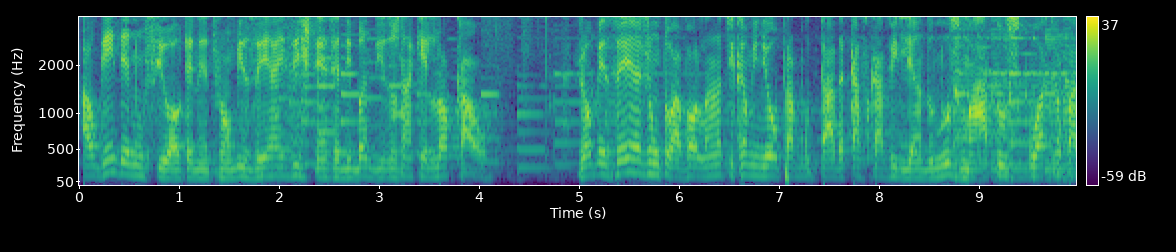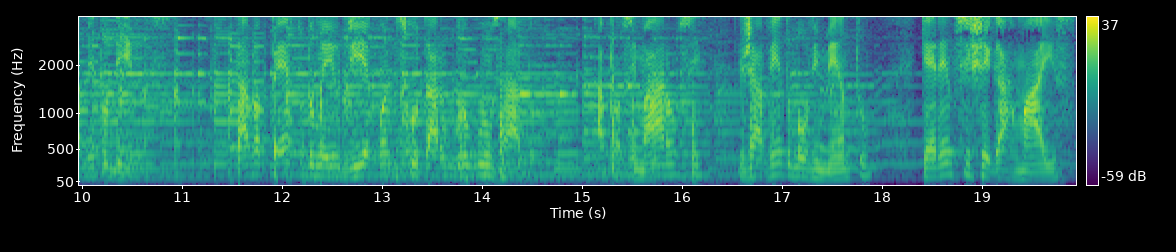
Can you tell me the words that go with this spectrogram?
Alguém denunciou ao tenente João Bezerra a existência de bandidos naquele local. João Bezerra juntou a volante e caminhou para a butada cascavilhando nos matos o acampamento deles. Estava perto do meio-dia quando escutaram um grungunzado. Aproximaram-se, já vendo o movimento, querendo se chegar mais,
